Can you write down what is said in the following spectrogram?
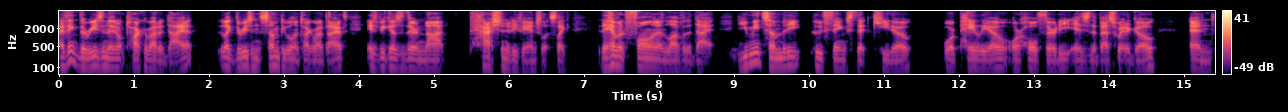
I think the reason they don't talk about a diet, like the reason some people don't talk about diets, is because they're not passionate evangelists. Like they haven't fallen in love with a diet. You meet somebody who thinks that keto or paleo or whole 30 is the best way to go and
